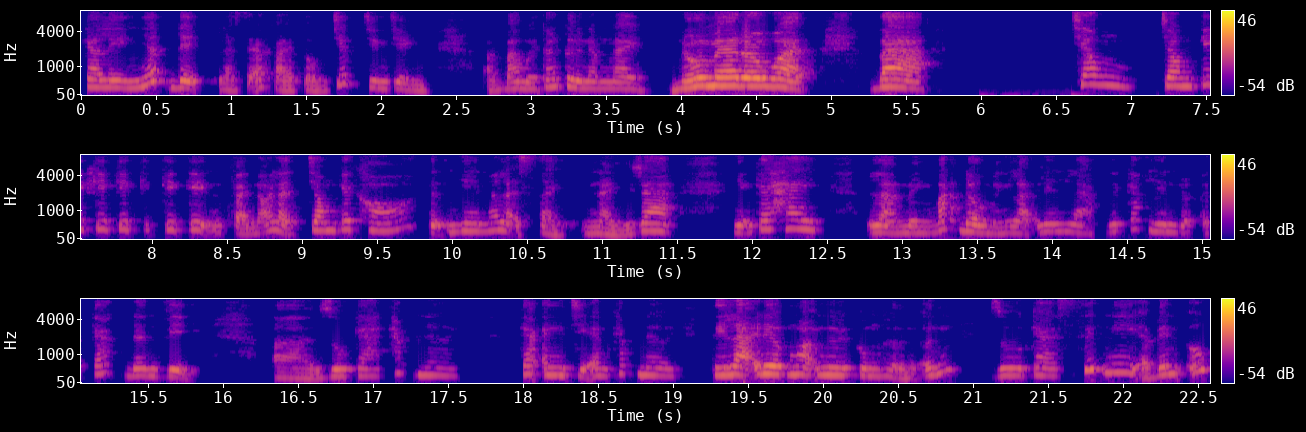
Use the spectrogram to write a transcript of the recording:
Kali nhất định là sẽ phải tổ chức chương trình 30 tháng 4 năm nay, no matter what. Và trong trong cái cái, cái cái cái cái phải nói là trong cái khó tự nhiên nó lại xảy nảy ra những cái hay là mình bắt đầu mình lại liên lạc với các liên các đơn vị ờ, uh, Zuka khắp nơi các anh chị em khắp nơi. Thì lại được mọi người cùng hưởng ứng Zuka Sydney ở bên Úc,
